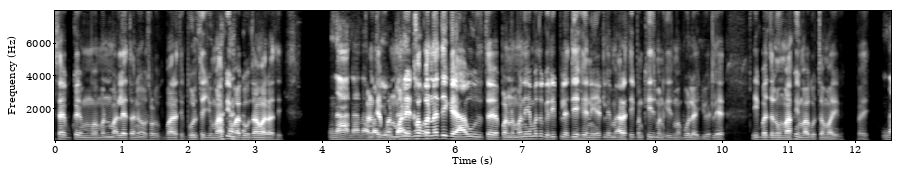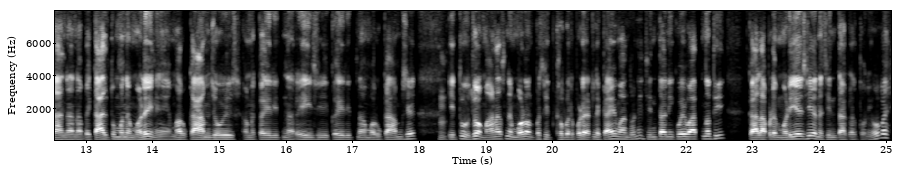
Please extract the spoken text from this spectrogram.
સાહેબ કઈ મનમાં લેતા નહીં થોડુંક મારાથી ભૂલ થઈ ગયું માફી માંગુ તમારાથી? ના ના ના ભાઈ પણ મને ખબર નથી કે આવું તે પણ મને એમ હતું કે રિપ્લે દેખે નહીં એટલે મારાથી પણ ખીજમાં ખીજમાં બોલાઈ ગયું. એટલે એ બદલ હું માફી માંગુ તમારી ભાઈ. ના ના ના ભાઈ કાલ તું મને મળે ને મારું કામ જોઈશ અમે કઈ રીતના રહી છીએ કઈ રીતના અમારું કામ છે એ તું જો માણસને મળો ને પછી જ ખબર પડે એટલે કાંઈ વાંધો નહીં ચિંતાની કોઈ વાત નથી. કાલ આપણે મળીએ છીએ અને ચિંતા કરતો નહીં હો ભાઈ.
